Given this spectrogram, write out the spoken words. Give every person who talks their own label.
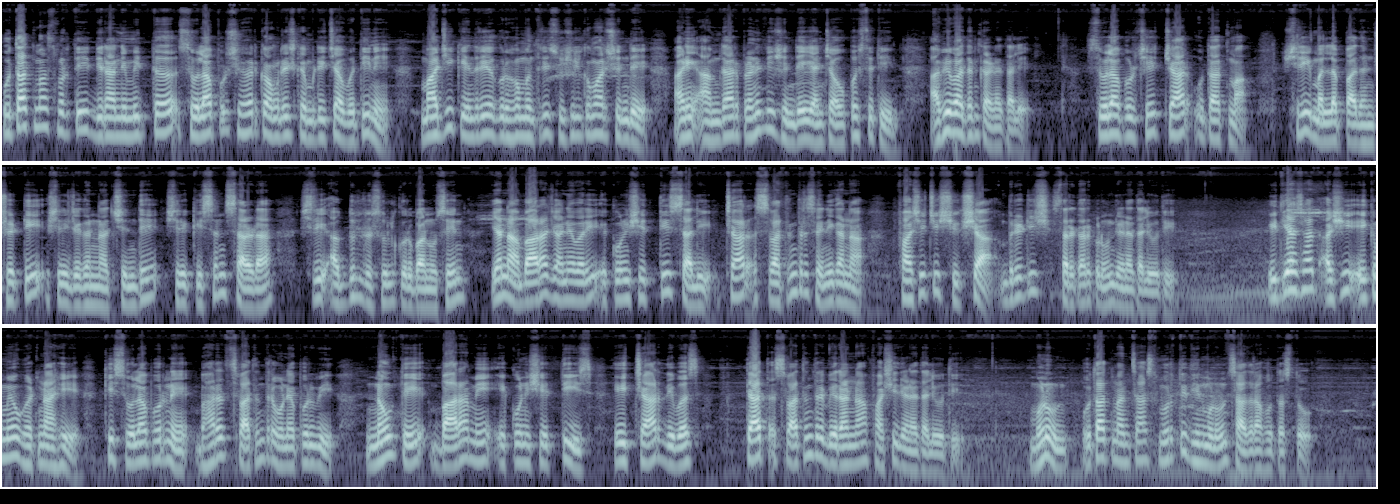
Speaker 1: हुतात्मा स्मृती दिनानिमित्त सोलापूर शहर काँग्रेस कमिटीच्या वतीने माजी केंद्रीय गृहमंत्री सुशीलकुमार शिंदे आणि आमदार प्रणिती शिंदे यांच्या उपस्थितीत अभिवादन करण्यात आले. सोलापूरचे चार हुतात्मा श्री मल्लप्पा धनशेट्टी श्री जगन्नाथ शिंदे श्री किसन सारडा श्री अब्दुल रसूल कुर्बान हुसेन यांना बारा जानेवारी एकोणीसशे तीस साली चार स्वातंत्र्य सैनिकांना फाशीची शिक्षा ब्रिटिश सरकारकडून देण्यात आली होती. इतिहासात अशी एकमेव घटना आहे की सोलापूरने भारत स्वातंत्र्य होण्यापूर्वी नऊ ते बारा मे एकोणीसशे तीस हे चार दिवस त्यात स्वातंत्र्यवीरांना फाशी देण्यात आली होती. म्हणून हुतात्म्यांचा स्मृतिदिन म्हणून साजरा होत असतो.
